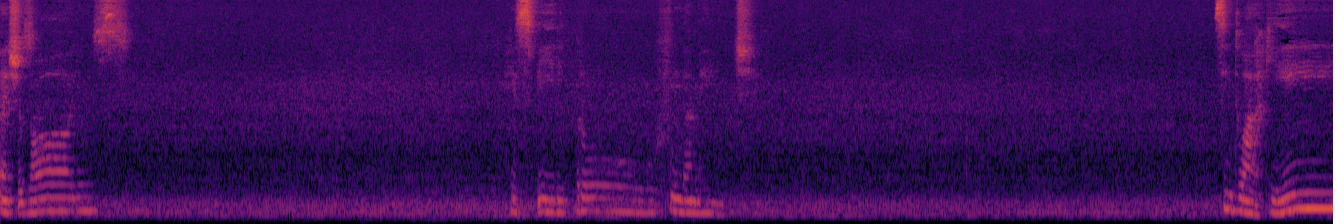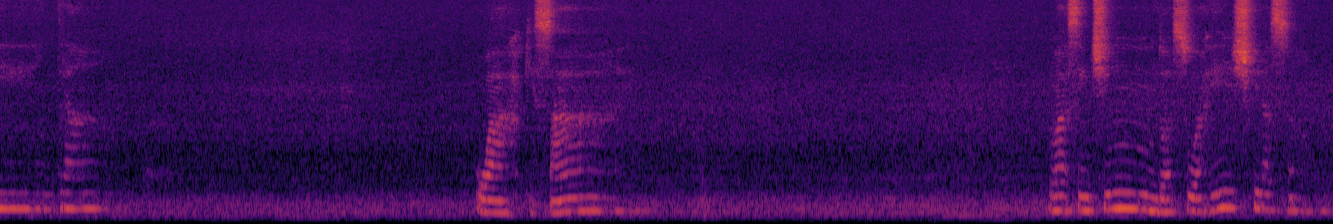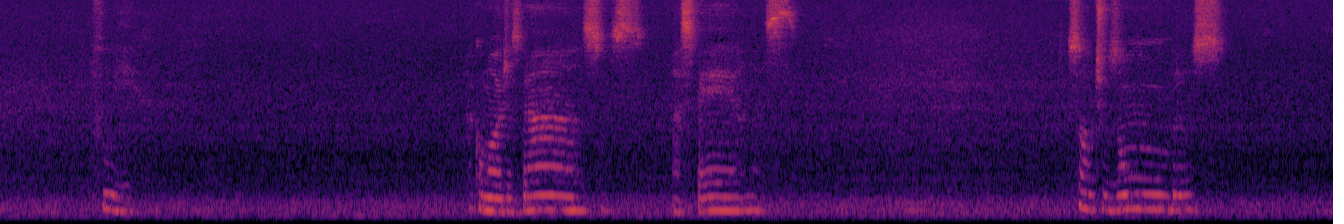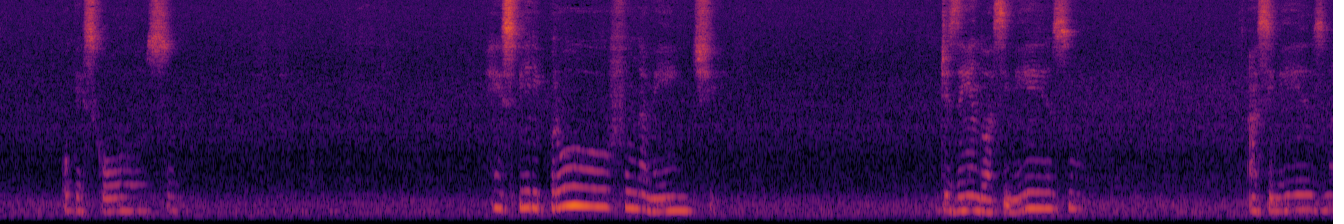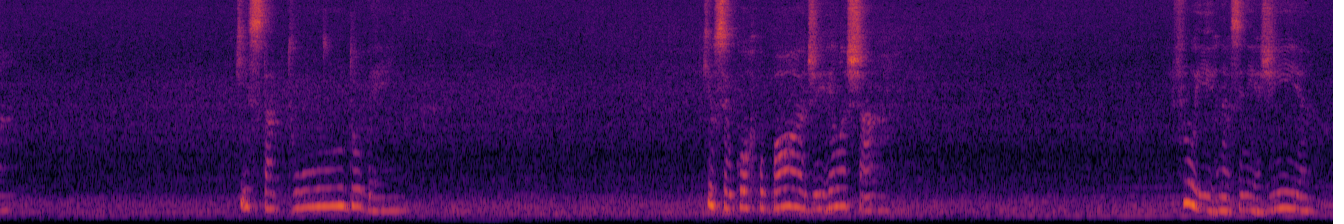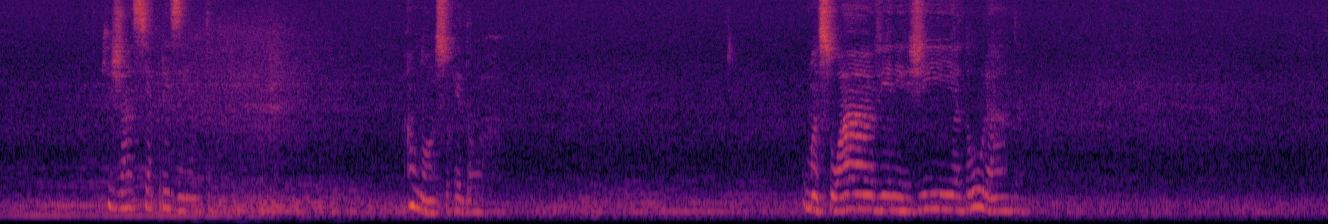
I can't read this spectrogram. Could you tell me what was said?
Feche os olhos. Respire profundamente. Sinto o ar que entra. O ar que sai. Vá sentindo a sua respiração fluir. Acomode os braços, as pernas. Solte os ombros, o pescoço. Respire profundamente, dizendo a si mesmo, a si mesma, que está tudo bem, que o seu corpo pode relaxar. Fluir nessa energia que já se apresenta ao nosso redor. Uma suave energia dourada,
